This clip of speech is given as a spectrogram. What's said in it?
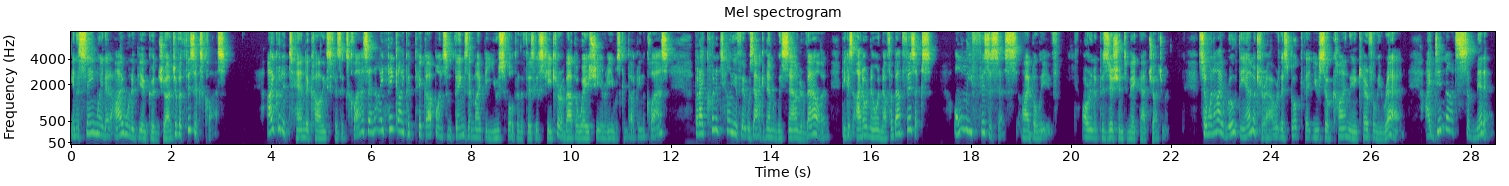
in the same way that I wouldn't be a good judge of a physics class. I could attend a colleague's physics class, and I think I could pick up on some things that might be useful to the physics teacher about the way she or he was conducting the class. But I couldn't tell you if it was academically sound or valid because I don't know enough about physics. Only physicists, I believe, are in a position to make that judgment. So when I wrote The Amateur Hour, this book that you so kindly and carefully read, I did not submit it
